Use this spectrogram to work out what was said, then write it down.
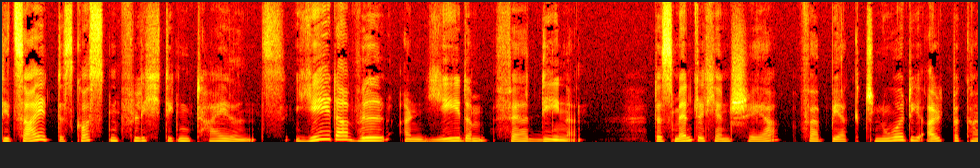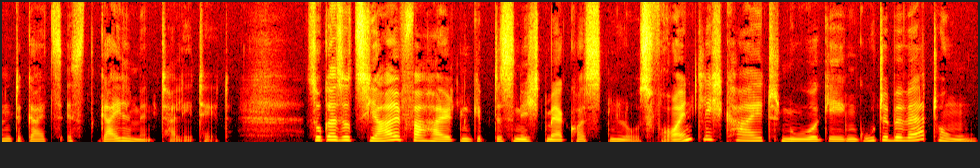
Die Zeit des kostenpflichtigen Teilens. Jeder will an jedem verdienen. Das Mäntelchen Share verbirgt nur die altbekannte Geiz ist geil Mentalität. Sogar Sozialverhalten gibt es nicht mehr kostenlos. Freundlichkeit nur gegen gute Bewertungen.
